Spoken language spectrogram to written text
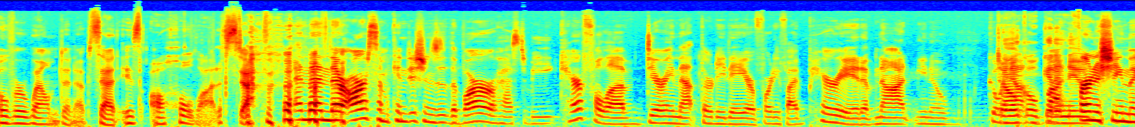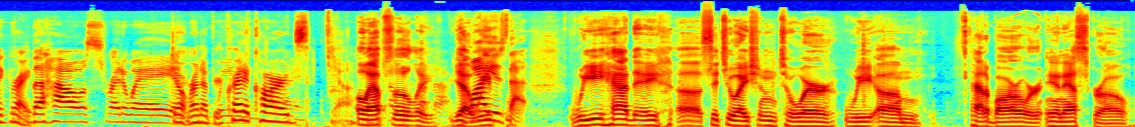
overwhelmed and upset is a whole lot of stuff. and then there are some conditions that the borrower has to be careful of during that 30 day or 45 period of not, you know, going Don't out go and get a new- furnishing the, Right. the house right away. Don't run up your waiting. credit cards. Yeah. Oh, absolutely. Yeah. Why is that? We had a uh, situation to where we um, had a borrower in escrow,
